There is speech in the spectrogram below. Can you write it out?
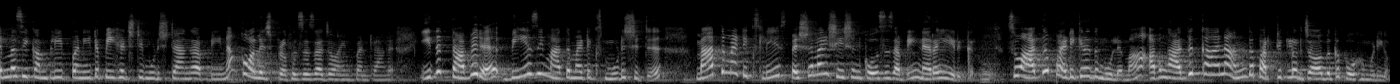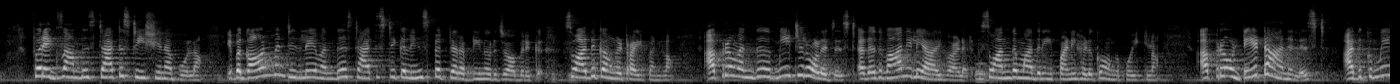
எம்எஸ்சி கம்ப்ளீட் பண்ணிட்டு பிஹெச்டி முடிச்சிட்டாங்க அப்படின்னா காலேஜ் ப்ரொஃபஸர்ஸாக ஜாயின் பண்ணுறாங்க இது தவிர பிஎஸ்சி மேத்தமேட்டிக்ஸ் முடிச்சுட்டு மேத்தமேட்டிக்ஸ்லேயே ஸ்பெஷலைசேஷன் கோர்சஸ் அப்படின்னு நிறைய இருக்குது ஸோ அது படிக்கிறது மூலமாக அவங்க அதுக்கான அந்த பர்டிகுலர் ஜாபுக்கு போக முடியும். ஃபார் எக்ஸாம்பிள் ஸ்டாட்டிஸ்டீஷியனாக போகலாம் இப்போ கவர்மெண்ட் இதுலேயே வந்து ஸ்டாட்டிஸ்டிக்கல் இன்ஸ்பெக்டர் அப்படின்னு ஒரு ஜாப் இருக்குது ஸோ அதுக்கு அவங்க ட்ரை பண்ணலாம். அப்புறம் வந்து மீட்டராலஜிஸ்ட் அதாவது வானிலை ஆய்வாளர். ஸோ அந்த மாதிரி பணிகளுக்கும் அவங்க போய்க்கலாம். அப்புறம் டேட்டா அனலிஸ்ட் அதுக்குமே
